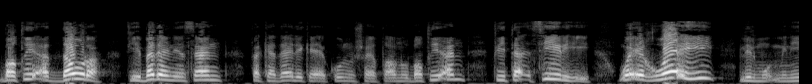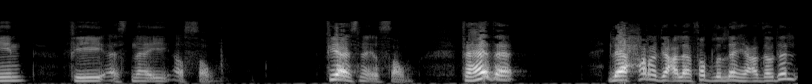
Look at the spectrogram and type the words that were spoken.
بطيء الدورة في بدن الإنسان فكذلك يكون الشيطان بطيئا في تأثيره وإغوائه للمؤمنين في أثناء الصوم. في أثناء الصوم. فهذا لا حرج على فضل الله عز وجل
